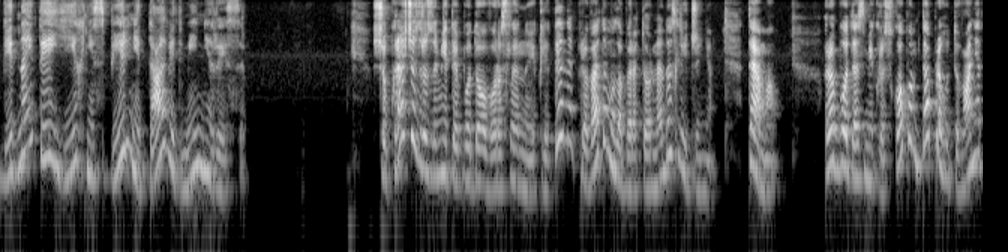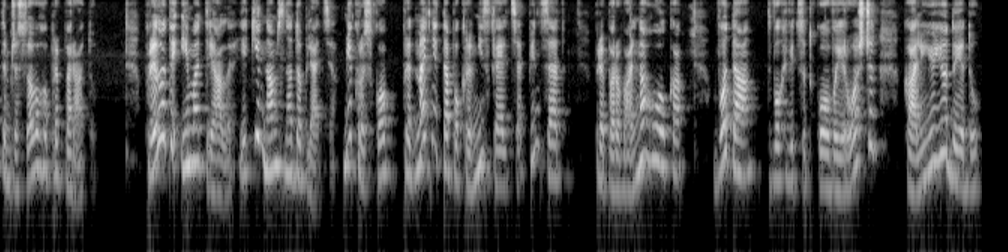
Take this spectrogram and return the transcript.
віднайти їхні спільні та відмінні риси. Щоб краще зрозуміти будову рослинної клітини, проведемо лабораторне дослідження. Тема Робота з мікроскопом та приготування тимчасового препарату. Прилади і матеріали, які нам знадобляться: мікроскоп, предметні та покривні скельця, пінцет, препарувальна голка, вода, 2% розчин калію йодиду,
